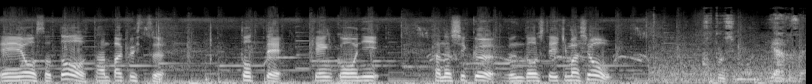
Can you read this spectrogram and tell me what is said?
栄養素とタンパク質とって健康に楽しく運動していきましょう今年もやるぜ。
